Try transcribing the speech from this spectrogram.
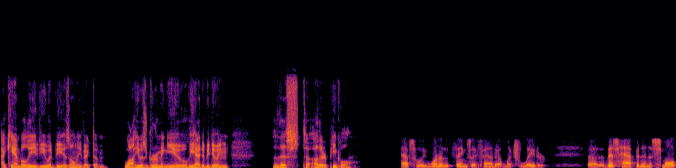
I can't believe you would be his only victim. While he was grooming you, he had to be doing this to other people. Absolutely. One of the things I found out much later. Uh, this happened in a small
